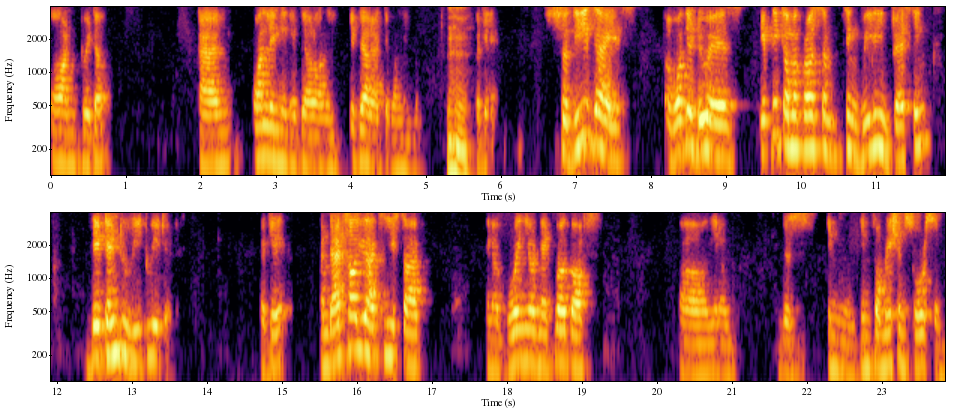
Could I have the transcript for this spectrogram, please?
on Twitter and on LinkedIn if they are on if they are active on LinkedIn. Mm-hmm. Okay. So these guys, what they do is if they come across something really interesting, they tend to retweet it. Okay and that's how you actually start you know growing your network of uh, you know this in, information sourcing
